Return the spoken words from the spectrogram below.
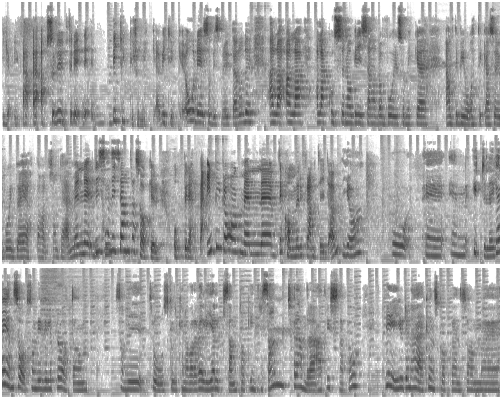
Ja, absolut, för det, det, vi tycker så mycket. Vi tycker, åh det är så besprutat och det, alla, alla, alla kossorna och grisarna de får ju så mycket antibiotika så det går inte att äta och allt sånt där. Men eh, vi Precis. har lite andra saker att berätta. Inte idag, men eh, det kommer i framtiden. Ja, och eh, en, ytterligare en sak som vi ville prata om som vi tror skulle kunna vara väldigt hjälpsamt och intressant för andra att lyssna på. Det är ju den här kunskapen som, eh,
